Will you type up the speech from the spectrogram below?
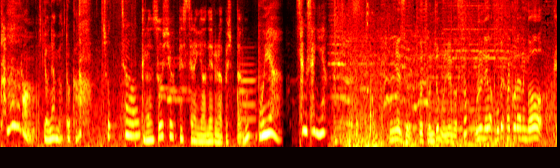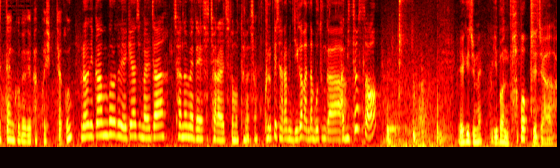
차민이랑 연애하면 어떨까? 좋죠. 그런 소시오패스랑 연애를 하고 싶다고? 뭐야? 상상이야? 홍예술, 너 전좀 못 읽었어? 오늘 내가 고백할 거라는 거. 그딴 고백을 받고 싶다고? 그러니까 함부로도 얘기하지 말자. 찬음에 대해서 잘 알지도 못하면서. 그렇게 잘하면 네가 만나 보든가. 아 미쳤어? 얘기 좀 해. 이번 팝업 제작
